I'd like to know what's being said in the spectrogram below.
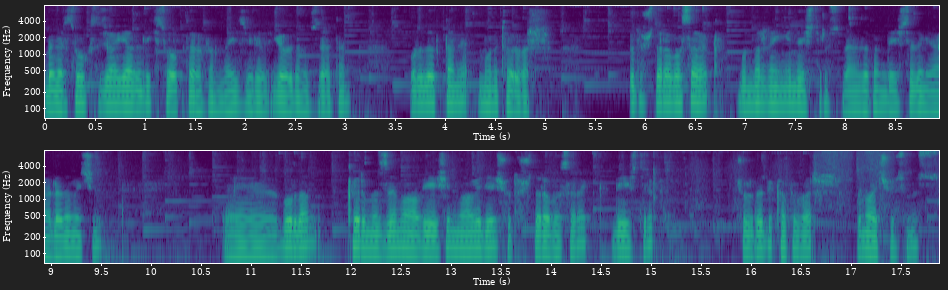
Beyler soğuk sıcağa geldik. Soğuk tarafındayız. Gördünüz zaten. Burada 4 tane monitör var. Bu tuşlara basarak bunların rengini değiştiriyoruz. Ben zaten değiştirdim ya ayarladığım için. Ee, buradan kırmızı, mavi, yeşil, mavi diye şu tuşlara basarak değiştirip şurada bir kapı var. Bunu açıyorsunuz.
